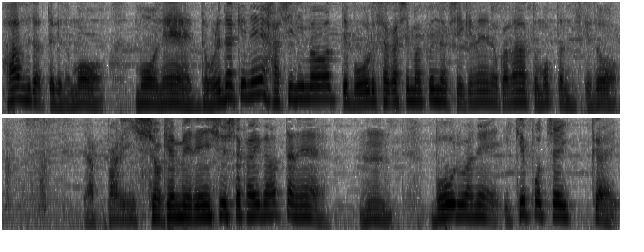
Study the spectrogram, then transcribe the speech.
ハーフだったけども、もうね、どれだけね、走り回ってボール探しまくんなくちゃいけないのかなと思ったんですけど、やっぱり一生懸命練習した甲斐があったね。うん。ボールはね、池ポチャ1回、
